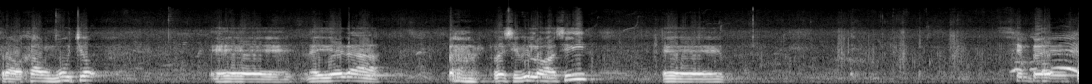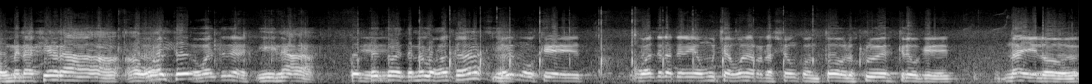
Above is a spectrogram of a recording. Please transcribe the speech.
trabajamos mucho. Eh, la idea era recibirlos así. Eh, Siempre homenajear a, Walter, y nada, contento de tenerlos acá. Sabemos que Walter ha tenido mucha buena relación con todos los clubes, creo que nadie lo,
